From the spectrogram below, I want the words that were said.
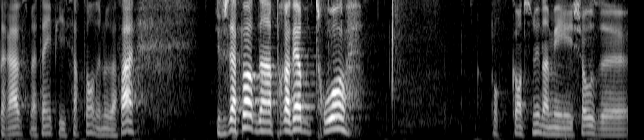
braves ce matin, puis sortons de nos affaires. Je vous apporte dans Proverbe 3, pour continuer dans mes choses, euh,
